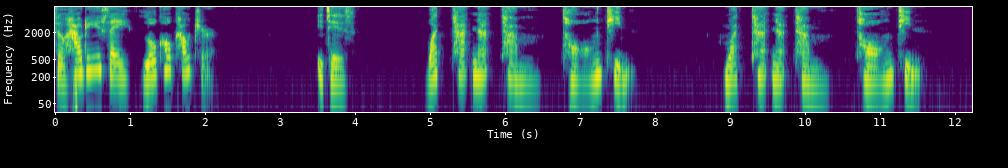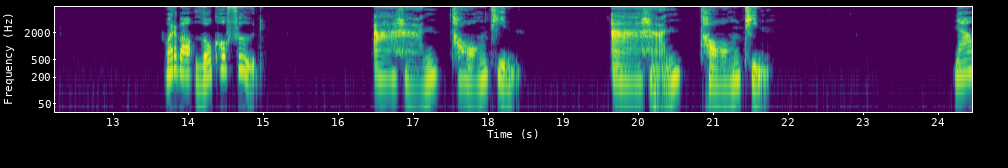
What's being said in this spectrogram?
so how do you say local culture it is วัฒนธรรม ท้องถิ่น วัฒนธรรม ท้องถิ่น what about local food อาหาร ท้องถิ่น อาหาร ท้องถิ่น now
